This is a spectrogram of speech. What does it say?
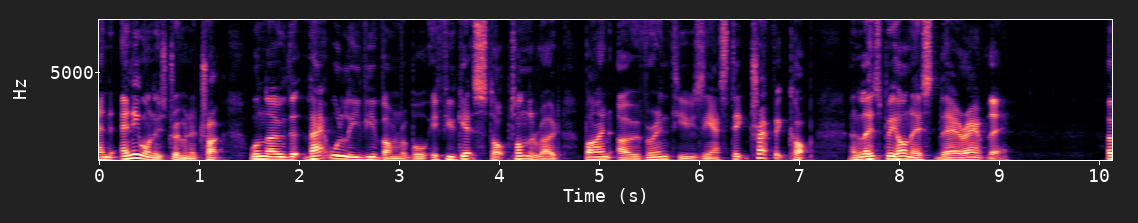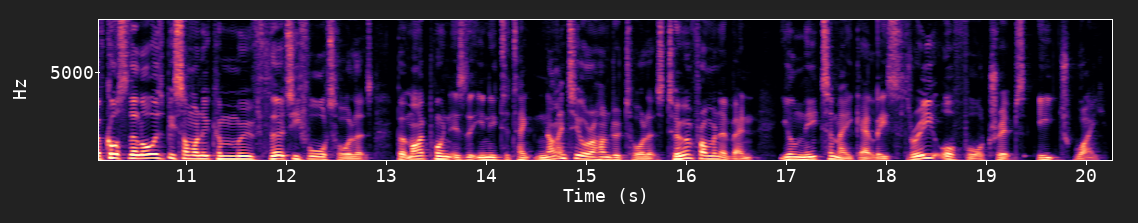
And anyone who's driven a truck will know that that will leave you vulnerable if you get stopped on the road by an over enthusiastic traffic cop. And let's be honest, they're out there. Of course, there'll always be someone who can move 34 toilets, but my point is that you need to take 90 or 100 toilets to and from an event. You'll need to make at least three or four trips each way.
